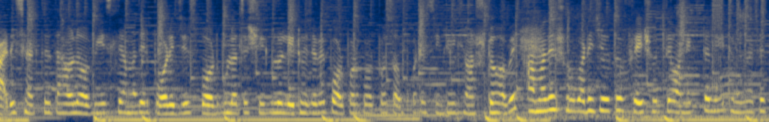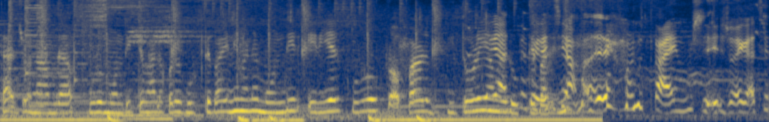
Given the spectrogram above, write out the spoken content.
গাড়ি ছাড়তে তাহলে অবভিয়াসলি আমাদের পরে যে স্পটগুলো আছে সেগুলো লেট হয়ে যাবে। পরপর পরপর সব কটা শিডিউল নষ্ট হবে। আমাদের সবারই যেহেতু ফ্রেশ হতে অনেকটা লেট হয়ে গেছে তার জন্য আমরা পুরো মন্দিরটা ভালো করে ঘুরতে পারিনি। মানে মন্দির এরিয়ার পুরো প্রপার ভিতরেই আমরা ঢুকতে পারিনি। আমাদের এখন টাইম শেষ হয়ে গেছে।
